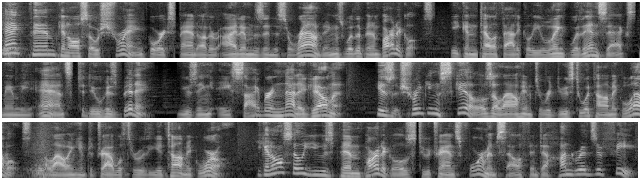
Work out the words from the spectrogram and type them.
Hank Pym can also shrink or expand other items in the surroundings with the Pym particles. He can telepathically link with insects, mainly ants, to do his bidding, using a cybernetic helmet. His shrinking skills allow him to reduce to atomic levels, allowing him to travel through the atomic world. He can also use Pym particles to transform himself into hundreds of feet.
